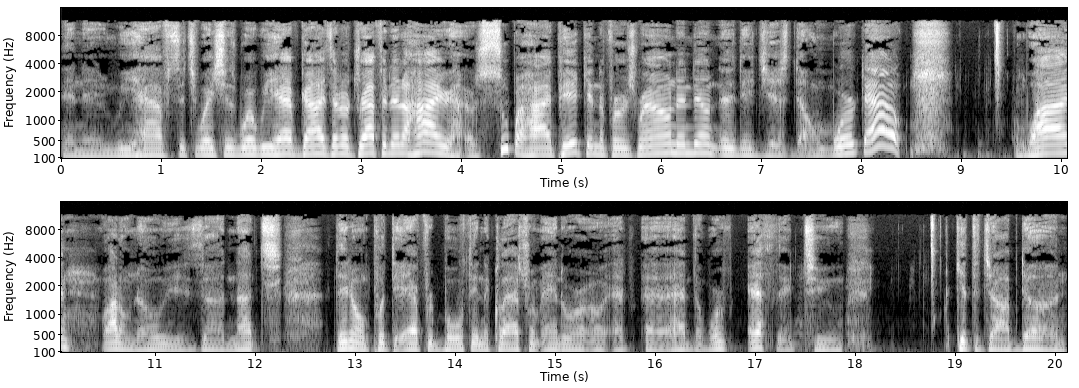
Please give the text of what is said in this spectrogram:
And then we have situations where we have guys that are drafted at a high, a super high pick in the first round, and then they just don't work out. Why? I don't know, is uh, not. They don't put the effort both in the classroom and or, or uh, have the work ethic to get the job done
